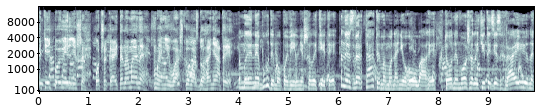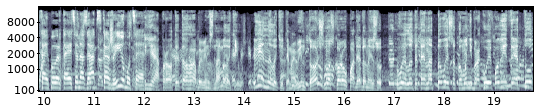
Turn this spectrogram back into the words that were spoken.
Летіть повільніше, почекайте на мене. Мені важко вас доганяти. Ми не будемо повільніше летіти, не звертатимемо на нього уваги. Хто не може летіти зі зграєю, нехай повертається назад. Скажи йому це. Я проти того, аби він з нами летів. Він не летітиме, він точно скоро впаде донизу. Ви летите надто високо, мені бракує повітря тут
